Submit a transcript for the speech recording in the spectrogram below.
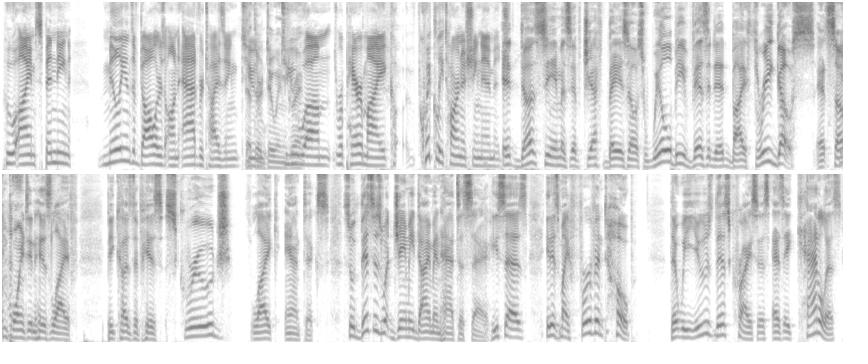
who I'm spending millions of dollars on advertising to That they're doing to um, repair my co- quickly tarnishing image. It does seem as if Jeff Bezos will be visited by three ghosts at some Yes. point in his life because of his Scrooge like antics. So, this is what Jamie Dimon had to say. He says, It is my fervent hope that we use this crisis as a catalyst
